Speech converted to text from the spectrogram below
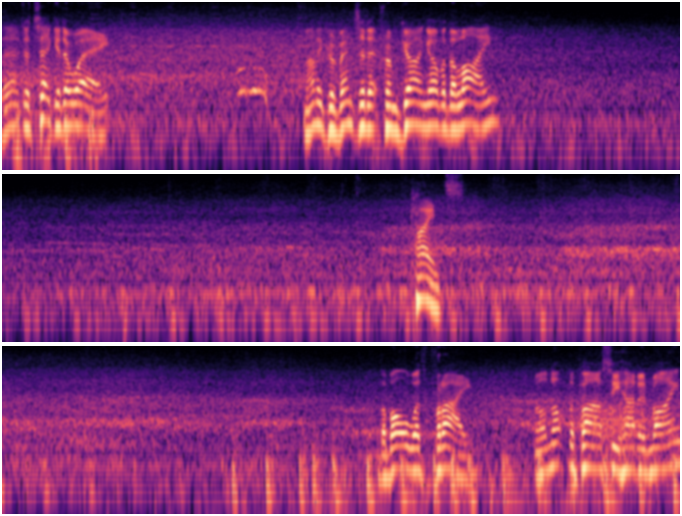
There to take it away. Well, he prevented it from going over the line. The ball with Frey. Well, not the pass he had in mind.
